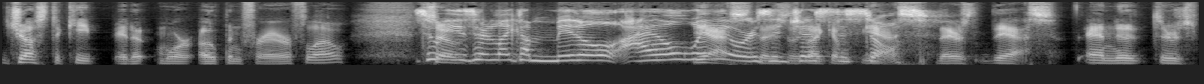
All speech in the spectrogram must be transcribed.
just to keep it more open for airflow. So, So- is there like a middle aisleway Yes, or is it just like a- the stalls? Yes, there's yes, and it, there's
